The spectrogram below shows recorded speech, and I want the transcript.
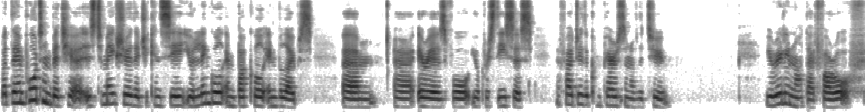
But the important bit here is to make sure that you can see your lingual and buccal envelopes um, uh, areas for your prosthesis. If I do the comparison of the two, you're really not that far off.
